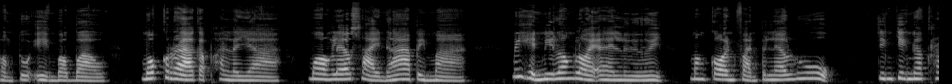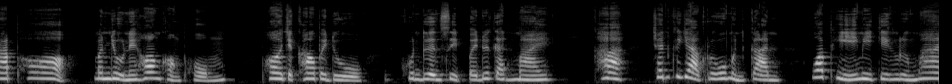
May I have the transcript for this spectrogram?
ของตัวเองเบาๆ มกรากับภรรยามองแล้วสายหน้าไปมา ไม่เห็นมีร่องรอยอะไรเลย มังกรฝันไปแล้วลูก จริง ๆ นะครับ พ่อ มันอยู่ในห้องของผม พ่อจะเข้าไปดู คุณเดือนสิบไปด้วยกันไหม ค่ะ ฉันก็อยากรู้เหมือนกัน ว่าผีมีจริงหรือไม่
